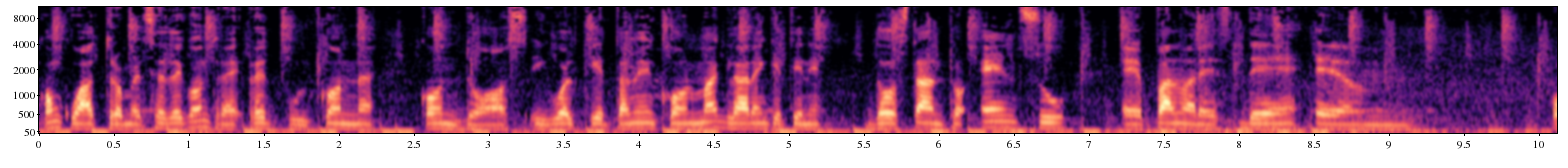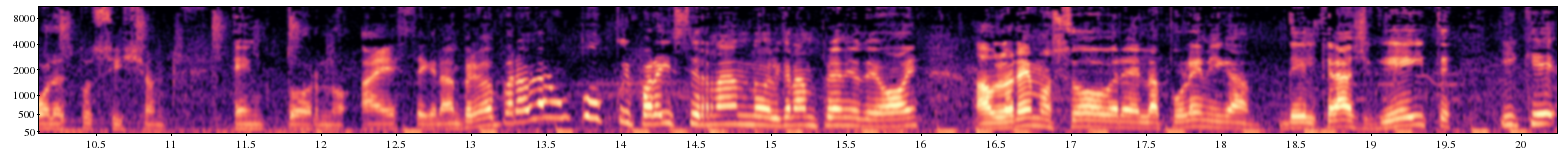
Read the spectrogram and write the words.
con cuatro, Mercedes con tres, Red Bull con, con dos, igual que también con McLaren que tiene dos tanto en su eh, palmarés de em, pole position en torno a este Gran Premio. Para hablar un poco y para ir cerrando el Gran Premio de hoy, hablaremos sobre la polémica del Crash Gate y que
